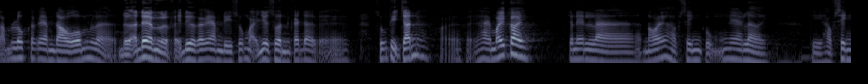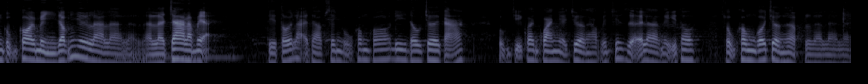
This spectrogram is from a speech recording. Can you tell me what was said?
lắm lúc các em đau ốm là nửa đêm là phải đưa các em đi xuống bãi như xuân cách đây phải xuống thị trấn phải hai mấy cây. Cho nên là nói học sinh cũng nghe lời. Thì học sinh cũng coi mình giống như là là là, là, là cha là mẹ. Thì tối lại thì học sinh cũng không có đi đâu chơi cả. Cũng chỉ quanh quanh ở trường học đến chín rưỡi là nghỉ thôi. Cũng không có trường hợp là là là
